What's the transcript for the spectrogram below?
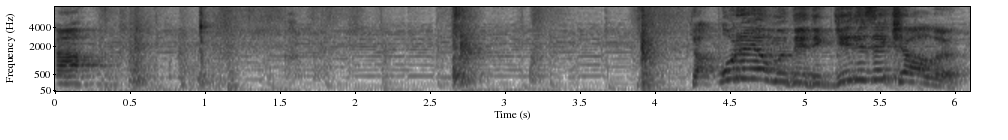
Ya. Ya oraya mı dedik geri zekalı?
